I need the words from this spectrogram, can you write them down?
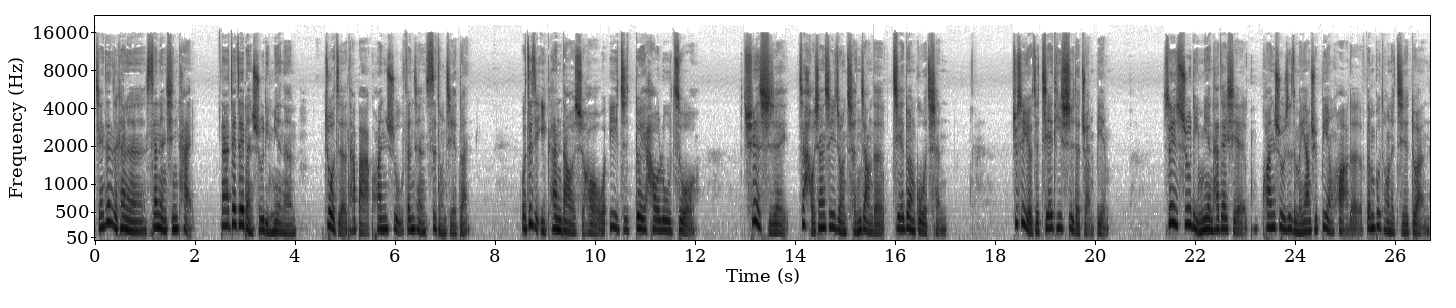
前阵子看了《三人心态》，那在这本书里面呢，作者他把宽恕分成四种阶段。我自己一看到的时候，我一直对号入座。确实，诶，这好像是一种成长的阶段过程，就是有着阶梯式的转变。所以书里面他在写宽恕是怎么样去变化的，分不同的阶段。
